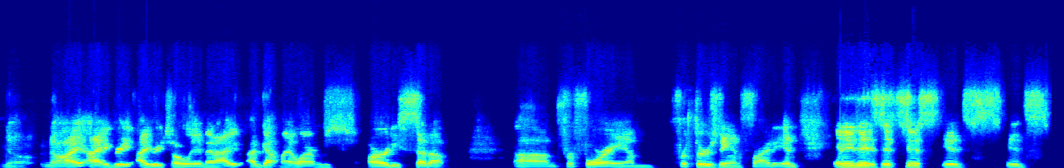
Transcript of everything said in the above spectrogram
No, no, I, I agree. I agree totally. I mean, I I've got my alarms already set up um, for 4 a.m. for Thursday and Friday, and and it is. It's just it's it's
